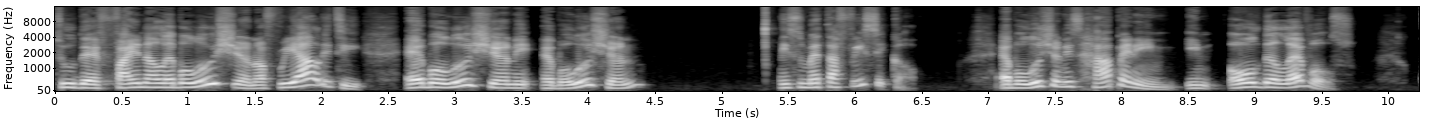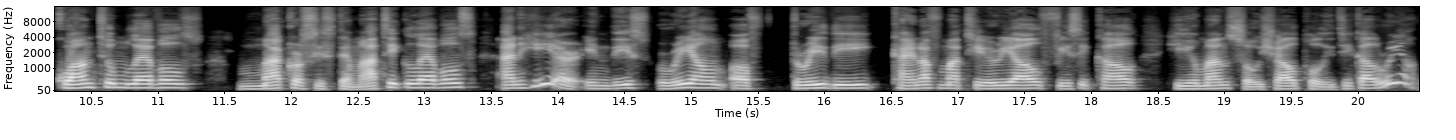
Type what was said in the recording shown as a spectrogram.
to the final evolution of reality. Evolution, evolution is metaphysical. Evolution is happening in all the levels, quantum levels, macro systematic levels, and here in this realm of 3D kind of material, physical, human, social, political realm.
